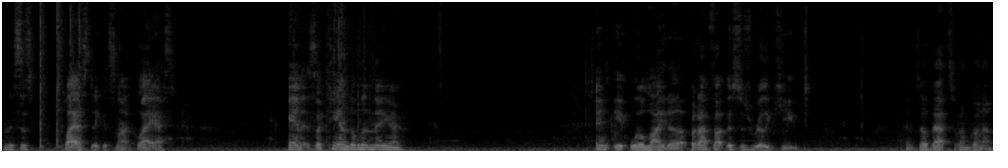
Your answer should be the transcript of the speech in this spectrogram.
And this is plastic, it's not glass. And it's a candle in there. And it will light up. But I thought this was really cute. And so that's what I'm going to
